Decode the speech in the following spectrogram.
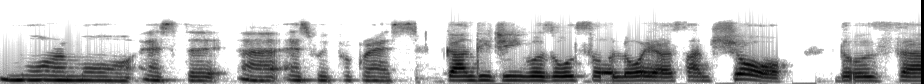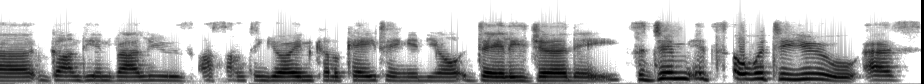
more and more as the uh, as we progress. Gandhiji was also a lawyer, so I'm sure those uh, Gandhian values are something you're inculcating in your daily journey. So, Jim, it's over to you as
